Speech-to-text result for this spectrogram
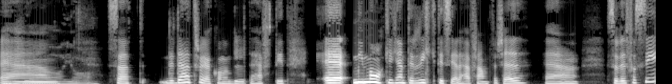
Ja, eh, ja. Så att det där tror jag kommer bli lite häftigt. Eh, min make kan inte riktigt se det här framför sig. Eh, så vi får se.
